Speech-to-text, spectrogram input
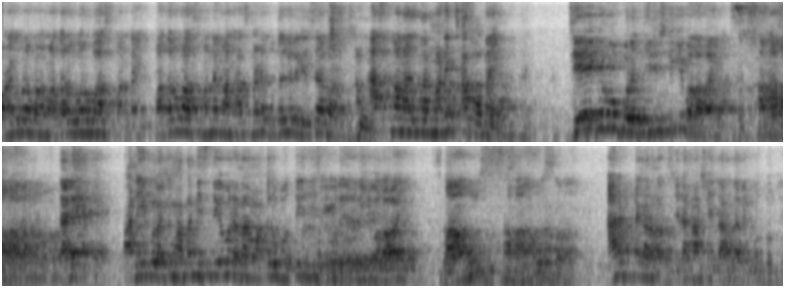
অনেক মাথার উপর আসমান নাই। মাথার উপর আসমান নাই মাথা আসমানে কোথায় চলে গেছে আবার। আসমান আসমান মানে ছাদ নাই। যে কোনো উপরে জিনিসকে কি বলা হয়? সামা বলা হয়। তাহলে পানি গুলাকে মাথা নিচ থেকে না মাথার উপর থেকে নিচ থেকে এটা কি বলা হয়? মাউস সামা আরেকটা কারণ আছে যেটা হাসে মধ্যে বলতে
